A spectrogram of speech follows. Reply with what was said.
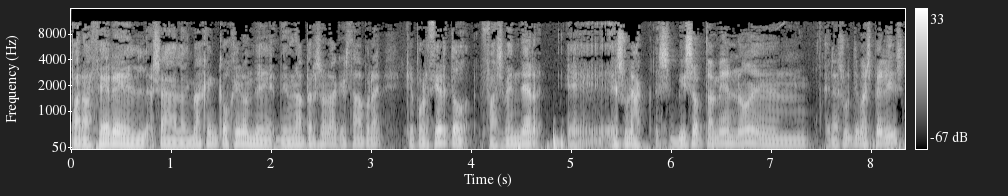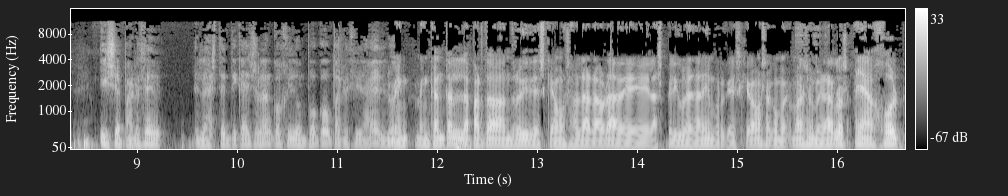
para hacer el, o sea, la imagen que cogieron de, de una persona que estaba por ahí. Que por cierto, Fassbender eh, es una. Es Bishop también, ¿no? En, en las últimas pelis. Y se parece. La estética y se lo han cogido un poco parecida a él, ¿no? Me, me encanta el apartado de androides que vamos a hablar ahora de las películas de Alien, porque es que vamos a, vamos a enumerarlos. Ian Holt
